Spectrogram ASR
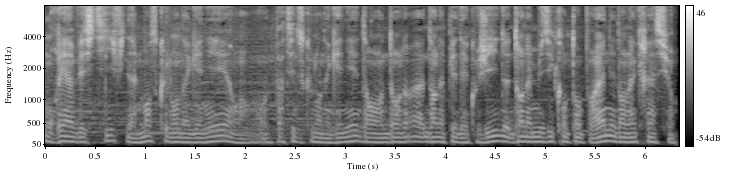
on, réinvestit finalement ce que l'on a gagné, en, en, partie de ce que l'on a gagné dans la pédagogie, dans la musique contemporaine et dans la création.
